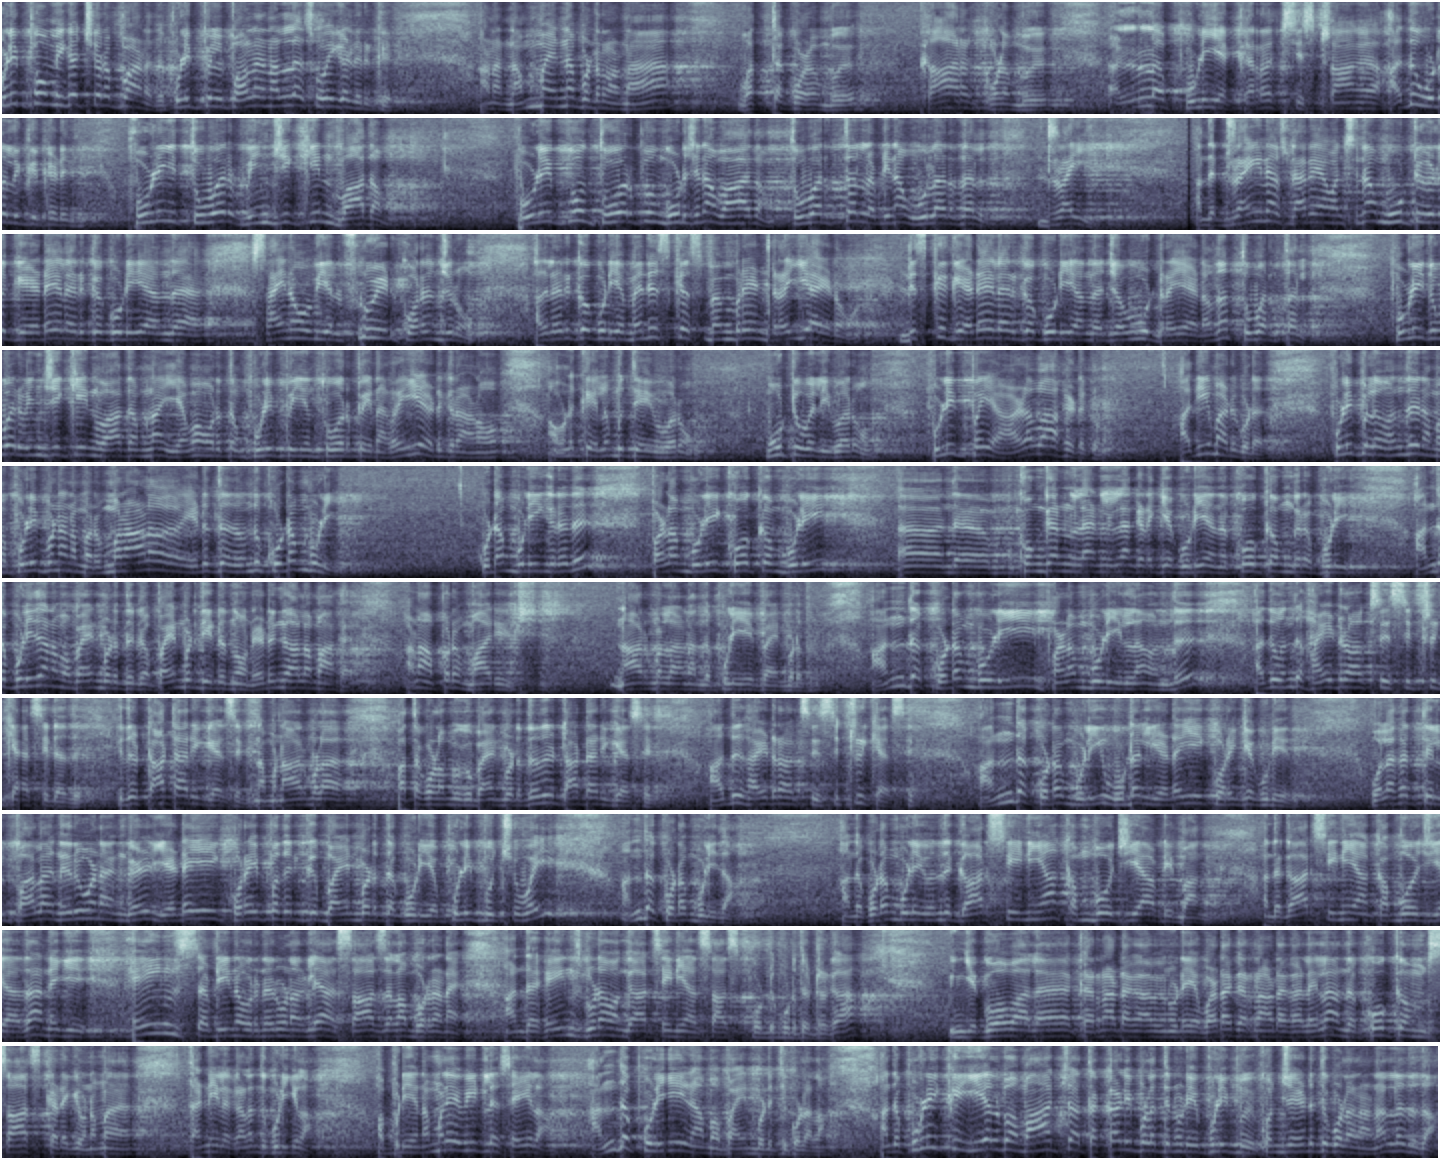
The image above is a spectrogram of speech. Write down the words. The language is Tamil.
புளிப்பும் மிகச்சிறப்பானது புளிப்பில் பல நல்ல சுவைகள் இருக்கு. ஆனா நம்ம என்ன பண்றோம்னா வத்த குழம்பு காரக்குழம்பு நல்லா புளியை கரைச்சி ஸ்ட்ராங்க அது உடலுக்கு கெடுது. புளி துவர் விஞ்சிக்கின் வாதம். புளிப்பும் துவர்ப்பும் கூடுச்சுன்னா வாதம். துவர்த்தல் அப்படின்னா உலர்தல் ட்ரை அந்த ட்ரைனஸ் நிறைய வந்துச்சுன்னா மூட்டுகளுக்கு இடையில இருக்கக்கூடிய அந்த சைனோவியல் ஃப்ளூயிட் குறைஞ்சிரும். அதுல இருக்கக்கூடிய மெனிஸ்கஸ் மெம்பரேன் ட்ரை ஆயிடும். டிஸ்குக்கு இடையில இருக்கக்கூடிய அந்த ஜவ்வு ட்ரை ஆயிடும். தான் துவர்த்தல். புளி துவர் விஞ்சிக்கின் வாதம்னா எவன் ஒருத்தன் புளிப்பையும் துவர்ப்பையும் நிறைய எடுக்கிறானோ அவனுக்கு எலும்பு தேய்வு வரும். மூட்டு வலி வரும். புளிப்பை அளவாக எடுக்கணும். அதிகமாக எடுக்கக்கூடாது. புளிப்பில் வந்து நம்ம புளிப்புனா நம்ம ரொம்ப நாளாக எடுத்தது வந்து குடம்புளி. குடம்புளிங்கிறது பழம்புளி கோக்கம் புலி இந்த கொங்கன் லேண்ட்லாம் கிடைக்கக்கூடிய அந்த கோக்கம்ங்கிற புளி அந்த புளி தான் நம்ம பயன்படுத்திட்டோம் பயன்படுத்திட்டு இருந்தோம் நெடுங்காலமாக. ஆனால் அப்புறம் மாறிடுச்சு. நார்மலான அந்த புளியை பயன்படுத்துகிறோம் அந்த குடம்புளி பழம்புளி எல்லாம் வந்து அது வந்து ஹைட்ராக்சி சிட்ரிக் ஆசிட் அது. இது டாட்டாரிக் ஆசிட் நம்ம நார்மலாக பத்த குழம்புக்கு பயன்படுத்துறது டாட்டாரிக் ஆசிட் அது ஹைட்ராக்சி சிட்ரிக் ஆசிட் அந்த குடம்புளி உடல் எடையை குறைக்கக்கூடியது. உலகத்தில் பல நிறுவனங்கள் எடையை குறைப்பதற்கு பயன்படுத்தக்கூடிய புளிப்புச்சுவை அந்த குடம்புளி தான் அந்த குடம்புளி வந்து கார்சீனியா கம்போஜியா அப்படிம்பாங்க. அந்த கார்சீனியா கம்போஜியா தான் இன்னைக்கு ஹெய்ன்ஸ் அப்படின்னு ஒரு நிறுவனம் இல்லையா சாஸ் எல்லாம் போடுறானே. அந்த ஹெய்ன்ஸ் கூட அவன் கார்சீனியா சாஸ் போட்டு கொடுத்துட்டு இருக்கா. இங்க கோவால கர்நாடகாவினுடைய வட கர்நாடகால அந்த கோக்கம் சாஸ் கிடைக்கும். நம்ம தண்ணியில கலந்து குடிக்கலாம். அப்படியே நம்மளே வீட்டில் செய்யலாம். அந்த புளியை நாம பயன்படுத்தி கொள்ளலாம். அந்த புளிக்கு இயல்பை மாற்ற தக்காளி பழத்தினுடைய புளிப்பு கொஞ்சம் எடுத்துக்கொள்ளலாம் நல்லதுதான்.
